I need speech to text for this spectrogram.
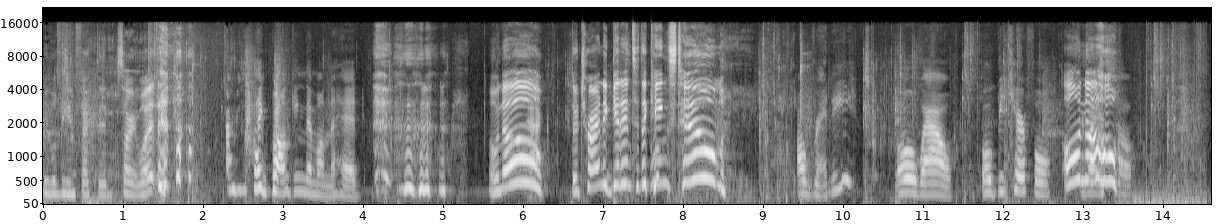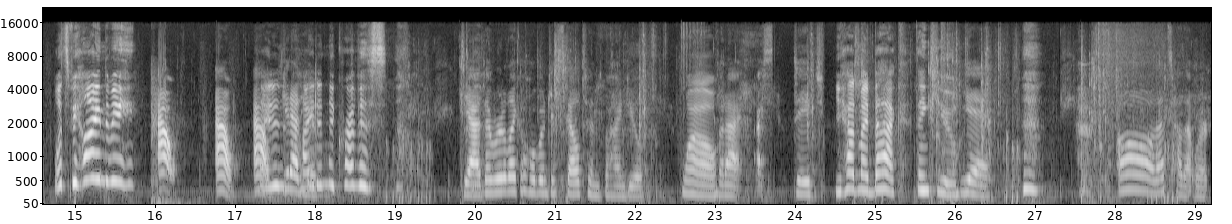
we will be infected. Sorry, what? I'm just like bonking them on the head. oh no! They're trying to get into the king's tomb! Already? Oh wow. Oh, be careful. Oh no! What's behind me? Ow! Ow! Ow! hide in, Get out of hide here. in the crevice. Yeah, there were like a whole bunch of skeletons behind you, Wow. but I I saved you. You had my back. Thank you. Yeah. oh, that's how that works.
